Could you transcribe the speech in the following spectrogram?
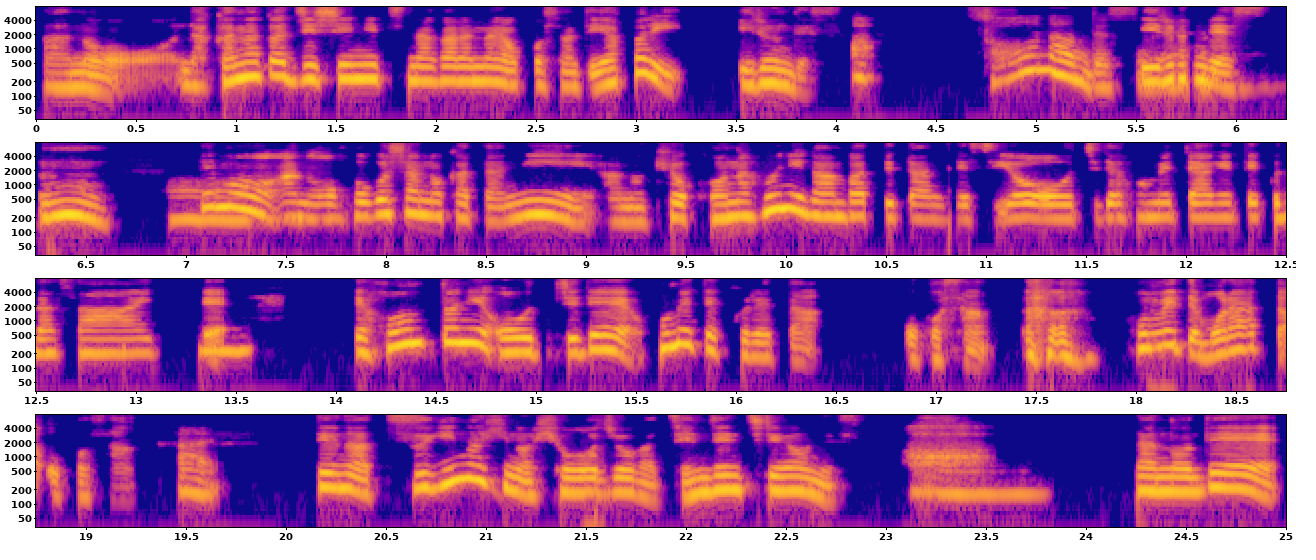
あの、なかなか自信につながらないお子さんってやっぱりいるんです。あ、そうなんですね。いるんです。うん。でも、あの、保護者の方に、あの、今日こんな風に頑張ってたんですよ。お家で褒めてあげてくださいって。うん、で、本当にお家で褒めてくれたお子さん。褒めてもらったお子さん。はい。っていうのは次の日の表情が全然違うんです。はあ、なので、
